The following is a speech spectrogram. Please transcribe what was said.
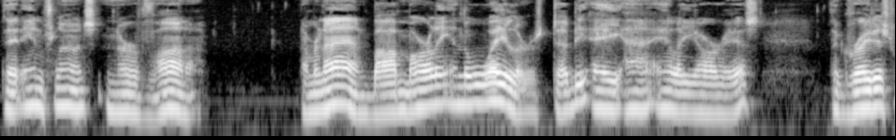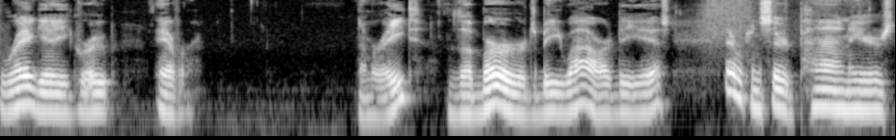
that influenced Nirvana. Number 9, Bob Marley and the Wailers, W A I L E R S, the greatest reggae group ever. Number 8, The Byrds, B Y R D S. They were considered pioneers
